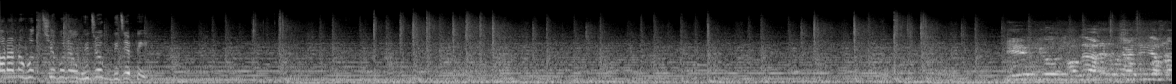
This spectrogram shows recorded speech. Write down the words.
করানো হচ্ছে বলে অভিযোগ বিজেপির। কেউ দলে আসতে চাইলেই আমরা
